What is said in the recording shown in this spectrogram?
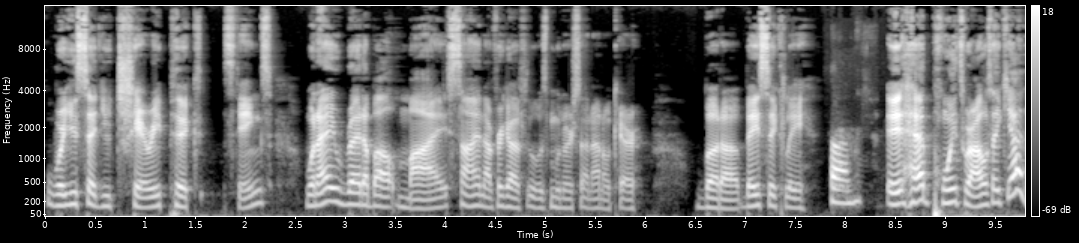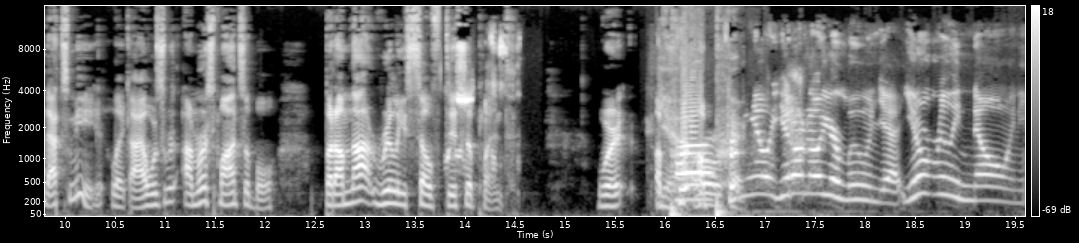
where you said you cherry pick things? When I read about my sign, I forgot if it was moon or sun. I don't care, but uh, basically, Fun. it had points where I was like, yeah, that's me. Like I was, re- I'm responsible, but I'm not really self disciplined. Where A Yeah. per- Uh, a okay. per- Camille, you don't know your moon yet. You don't really know any.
